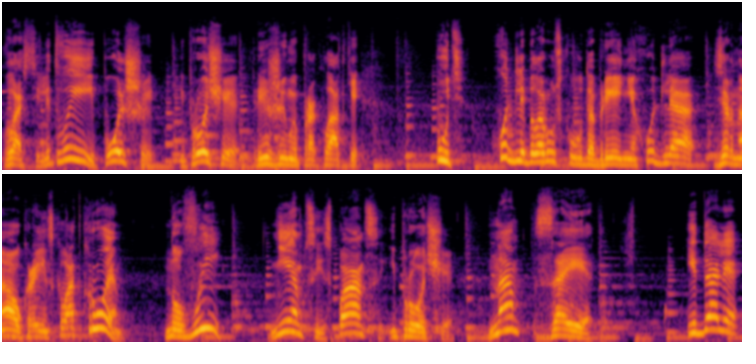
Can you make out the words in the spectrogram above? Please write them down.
власти Литвы и Польши и прочие режимы прокладки, путь хоть для белорусского удобрения, хоть для зерна украинского откроем, но вы, немцы, испанцы и прочие, нам за это. И далее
